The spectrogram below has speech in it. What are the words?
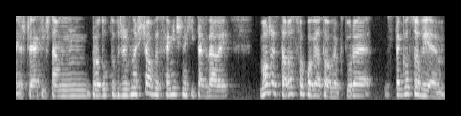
jeszcze jakichś tam produktów żywnościowych, chemicznych i tak dalej. Może starostwo powiatowe, które z tego co wiem,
